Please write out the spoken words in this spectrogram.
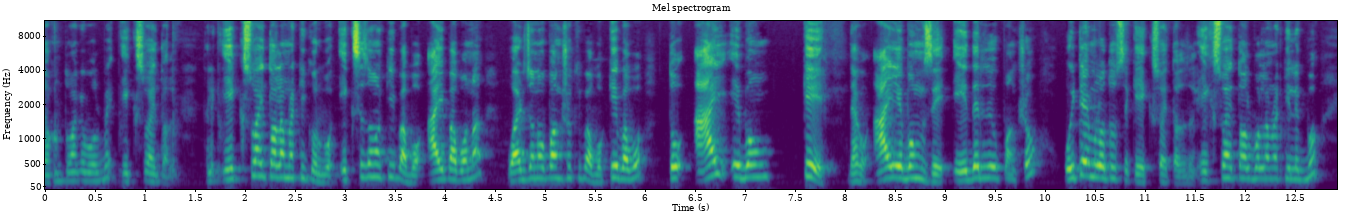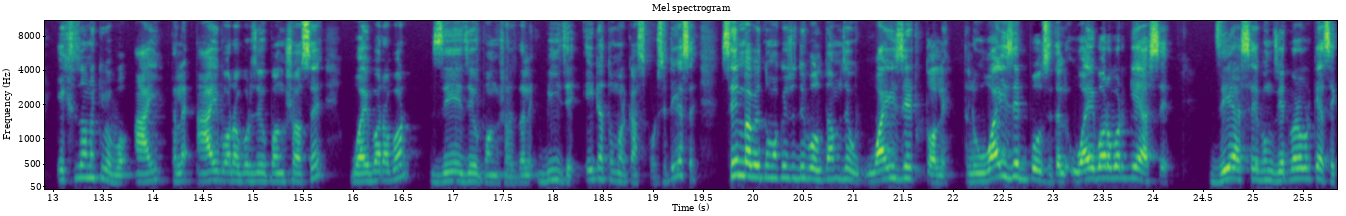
যখন তোমাকে বলবে এক্স ওয়াই তল, তাহলে এক্স ওয়াই তল আমরা কি করব? এক্সের জন্য কি পাবো? আই পাবো না ওয়াই এর জন্য উপাংশ কি পাবো? কে পাবো? তো আই এবং কে দেখো আই এবং জে এদের যে উপাংশ, ওইটাই মূলত হচ্ছে কি এক্স ওয়াই তল। এক্স ওয়াই তল বলে আমরা কি লিখব? এক্সের জন্য কি পাবো? আই তাহলে আই বরাবর যে উপাংশ আছে ওয়াই বরাবর জে যে উপাংশ আছে, তাহলে বি জে এটা তোমার কাজ করছে, ঠিক আছে? সেম ভাবে তোমাকে যদি বলতাম যে ওয়াই জেড তলে, তাহলে ওয়াই জেড বলছে, তাহলে ওয়াই বরাবর কে আছে? জে আছে এবং জেড বরাবর কে আছে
